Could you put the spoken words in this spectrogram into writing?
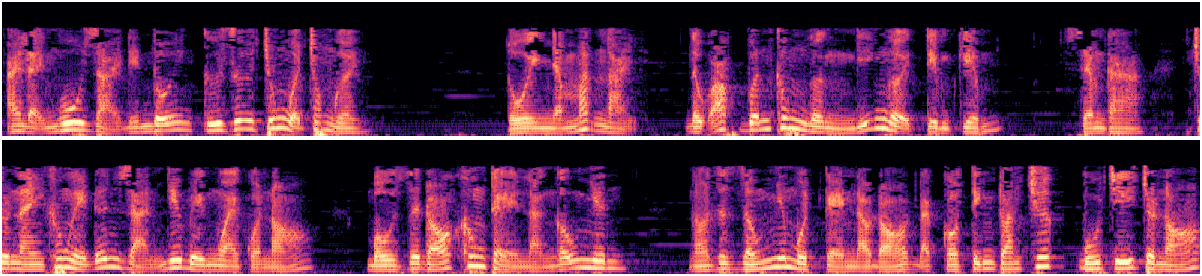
Ai lại ngu giải đến nỗi cứ giữ chúng ở trong người. Tôi nhắm mắt lại, đầu óc vẫn không ngừng nghĩ ngợi tìm kiếm. Xem ra, chỗ này không hề đơn giản như bề ngoài của nó, bầu dưới đó không thể là ngẫu nhiên. Nó rất giống như một kẻ nào đó đã có tính toán trước, bố trí cho nó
